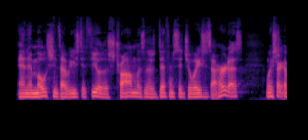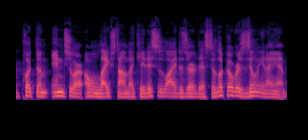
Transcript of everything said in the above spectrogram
and emotions that we used to feel, those traumas and those different situations that hurt us, we start to put them into our own lifestyle. Like, okay, this is why I deserve this. So look how resilient I am.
